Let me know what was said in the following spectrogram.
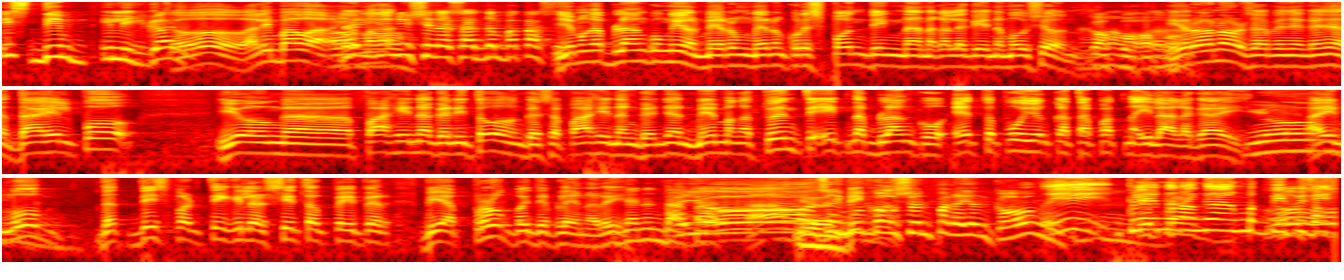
is deemed illegal. Oo. Halimbawa, Dahil yung mga, yun yung sinasaad ng batas. eh. yung mga blanco ngayon, merong, merong corresponding na nakalagay na motion. Opo, opo. Your Honor, sabi niya ganyan, dahil po yung ah, pahina ganito hanggang sa pahinang ganyan, may mga 28 na blanco, ito po yung katapat na ilalagay. Yun. I move that this particular sheet of paper be approved by the plenary. Ganun dapat. Ayun. So, yung Because- motion pala yun, Kong. Eh, plenary nga ang So, sa magbibigay siya ng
